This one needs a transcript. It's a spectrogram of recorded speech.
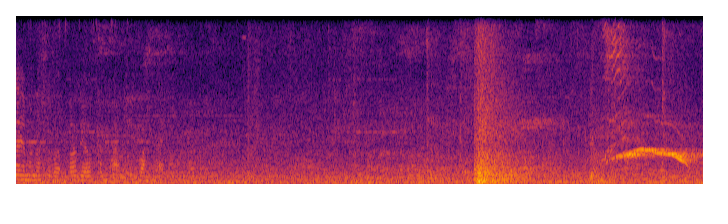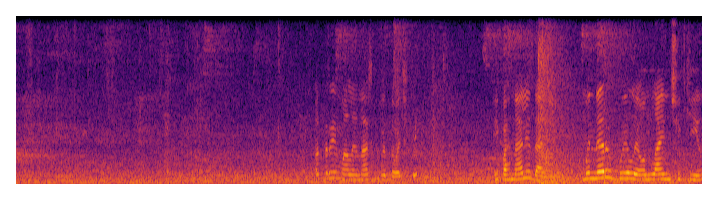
Шукаємо нашу авіакомпанію Вагнер. Отримали наш квиточки і погнали далі. Ми не робили онлайн чекін,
